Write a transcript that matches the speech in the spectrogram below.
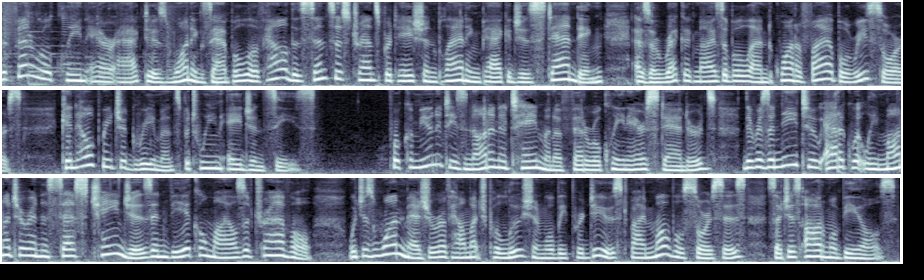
The Federal Clean Air Act is one example of how the Census Transportation Planning Package's standing as a recognizable and quantifiable resource can help reach agreements between agencies. For communities not in attainment of federal clean air standards, there is a need to adequately monitor and assess changes in vehicle miles of travel, which is one measure of how much pollution will be produced by mobile sources such as automobiles.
